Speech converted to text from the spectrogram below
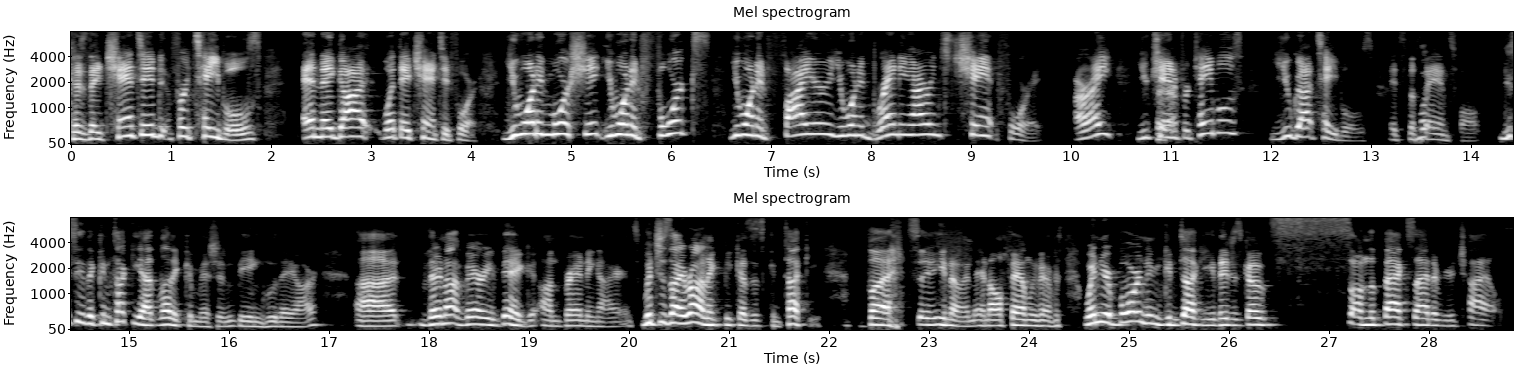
Because they chanted for tables and they got what they chanted for. You wanted more shit? You wanted forks? You wanted fire? You wanted branding irons? Chant for it. All right? You chanted for tables. You got tables. It's the well, fans' fault. You see, the Kentucky Athletic Commission, being who they are, uh, they're not very big on branding irons, which is ironic because it's Kentucky. But, uh, you know, and, and all family members, when you're born in Kentucky, they just go on the backside of your child.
